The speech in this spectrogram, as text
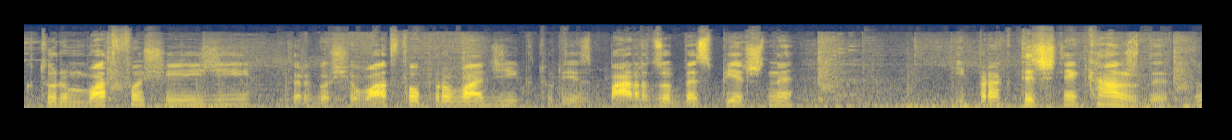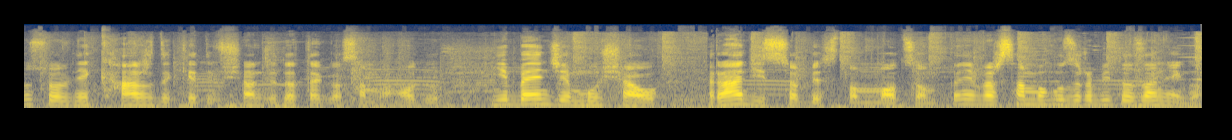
którym łatwo się jeździ, którego się łatwo prowadzi, który jest bardzo bezpieczny i praktycznie każdy, dosłownie każdy, kiedy wsiądzie do tego samochodu, nie będzie musiał radzić sobie z tą mocą, ponieważ samochód zrobi to za niego.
